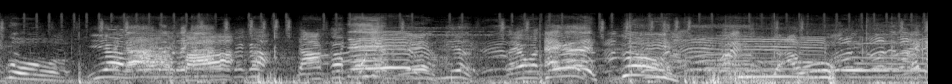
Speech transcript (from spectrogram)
Tuh. Satu Lewat. Eh. Jauh. terus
